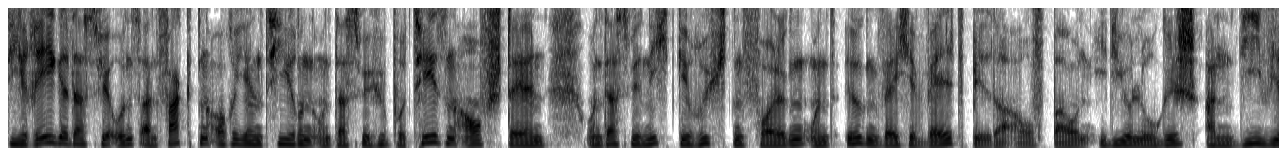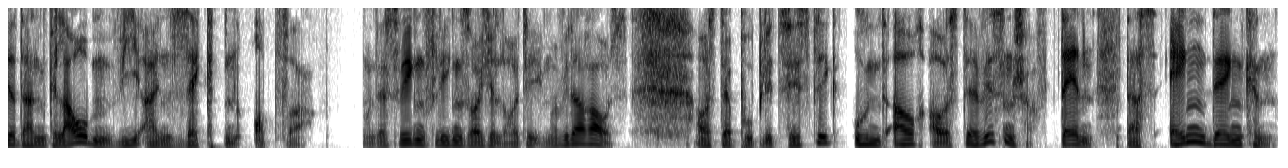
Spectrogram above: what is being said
die Regel, dass wir uns an Fakten orientieren und dass wir Hypothesen aufstellen und dass wir nicht Gerüchten folgen und irgendwelche Weltbilder aufbauen, ideologisch, an die wir dann glauben, wie ein Sektenopfer. Und deswegen fliegen solche Leute immer wieder raus. Aus der Publizistik und auch aus der Wissenschaft. Denn das Engdenken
